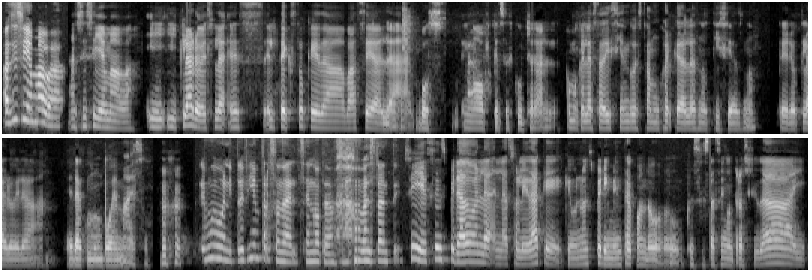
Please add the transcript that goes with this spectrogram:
Así se llamaba. Así se llamaba. Y, y claro, es, la, es el texto que da base a la voz en off que se escucha, como que la está diciendo esta mujer que da las noticias, ¿no? pero claro, era, era como un poema eso. Es muy bonito, es bien personal, se nota bastante. Sí, es inspirado en la, en la soledad que, que, uno experimenta cuando pues, estás en otra ciudad y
